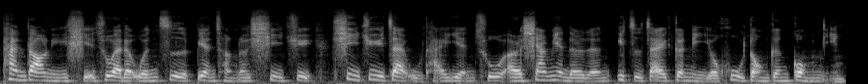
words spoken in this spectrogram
看到你写出来的文字变成了戏剧，戏剧在舞台演出，而下面的人一直在跟你有互动跟共鸣。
